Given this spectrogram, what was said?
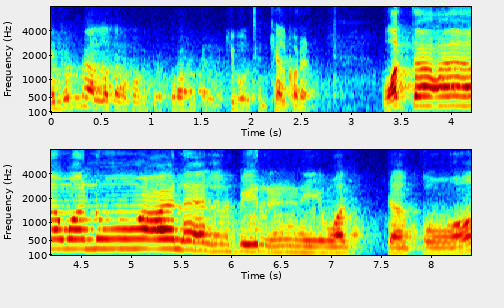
এই জন্য আল্লাহ তালা পবিত্র কোরআন কারিমে কি বলছেন খেয়াল করেন وتعاونوا على البر والتقوى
